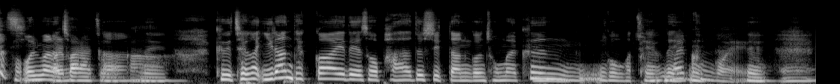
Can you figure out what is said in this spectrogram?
그치. 얼마나 좋을까. 네. 그 제가 일한 대가에 대해서 받을 수 있다는 건 정말 큰것 같아요. 음. 정말 네, 큰 네. 거예요. 네. 네.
